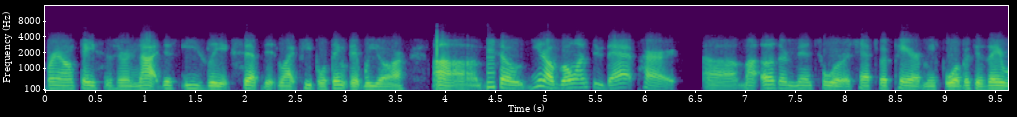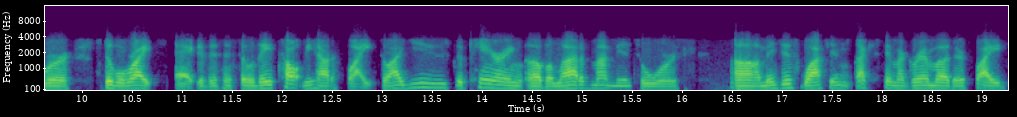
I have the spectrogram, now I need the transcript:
brown faces are not just easily accepted like people think that we are. Um, mm-hmm. so you know, going through that part, uh, my other mentors had prepared me for because they were civil rights activists, and so they taught me how to fight. So I used the pairing of a lot of my mentors, um, and just watching, like I said, my grandmother fight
